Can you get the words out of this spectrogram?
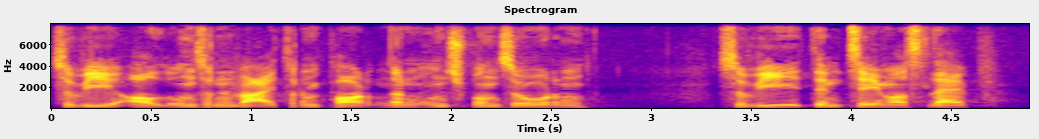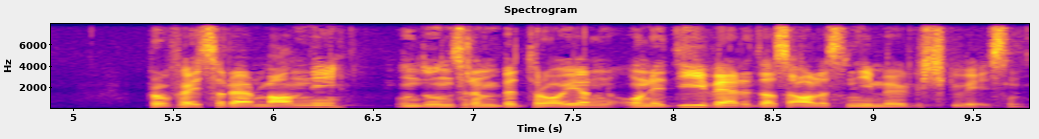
sowie all unseren weiteren Partnern und Sponsoren, sowie dem CEMAS Lab, Professor Ermanni und unseren Betreuern. Ohne die wäre das alles nie möglich gewesen.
